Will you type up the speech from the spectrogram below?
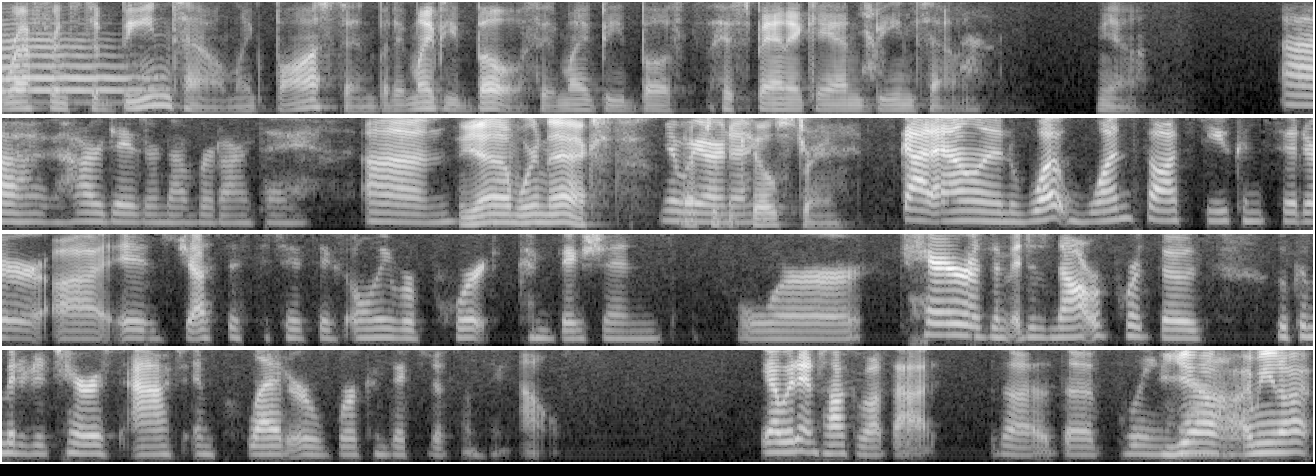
a reference to Beantown, like Boston? But it might be both. It might be both Hispanic and Beantown. Yeah. Uh, our days are numbered, aren't they? Um, Yeah. We're next. Yeah, we after are the next. Killstream. Scott Allen, what one thoughts do you consider uh, is justice statistics only report convictions for terrorism? It does not report those who committed a terrorist act and pled or were convicted of something else. Yeah, we didn't talk about that. The the pleading. Yeah, down. I mean, I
